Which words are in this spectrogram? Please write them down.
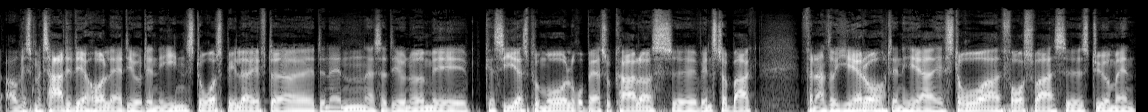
og hvis man tager det der hold, er det jo den ene store spiller efter øh, den anden. Altså, det er jo noget med Casillas på mål, Roberto Carlos, øh, venstreback, Fernando Hierro, den her øh, store forsvarsstyrmand,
